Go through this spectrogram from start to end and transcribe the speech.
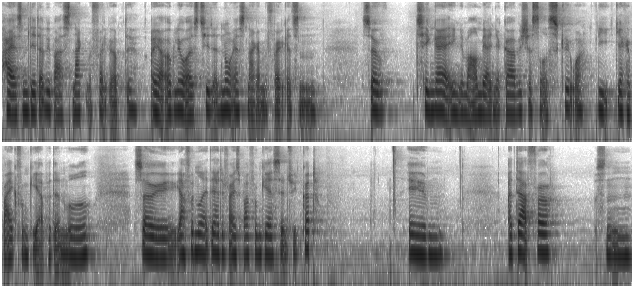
har jeg sådan lidt, at vi bare snakker med folk om det, og jeg oplever også tit, at når jeg snakker med folk, at sådan, så tænker jeg egentlig meget mere, end jeg gør, hvis jeg sidder og skriver, fordi jeg kan bare ikke fungere på den måde. Så øh, jeg har fundet ud af, at det her det faktisk bare fungerer sindssygt godt. Øhm, og derfor sådan,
